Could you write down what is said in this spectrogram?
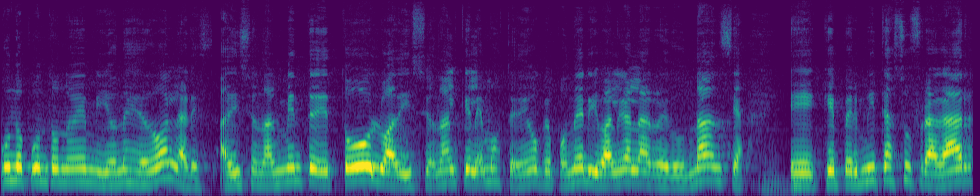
1.9 millones de dólares, adicionalmente de todo lo adicional que le hemos tenido que poner, y valga la redundancia, eh, que permita sufragar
